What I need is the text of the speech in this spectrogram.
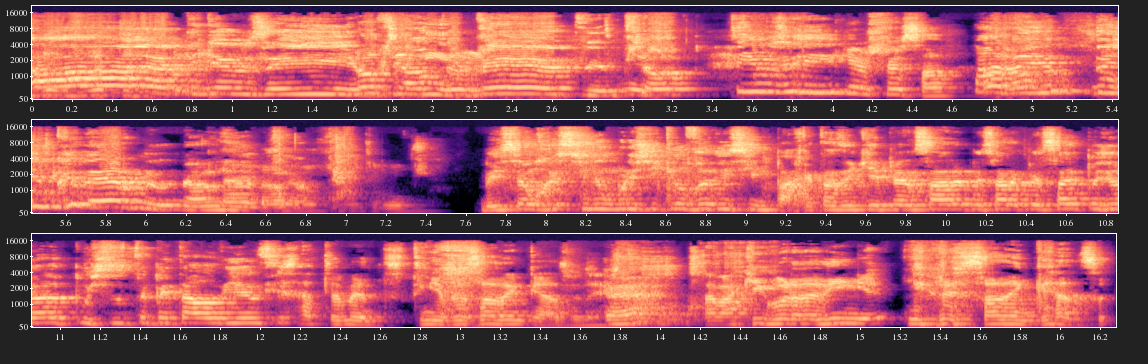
Ah, tínhamos aí. Não um tínhamos. tapete. puxar um- Tínhamos aí. Tínhamos pensado. Ah, dei, dei um caderno. Não, Não, não, não, não. não, tínhamos. Mas isso é um raciocínio humorístico elevadíssimo, pá. que Estás aqui a pensar, a pensar, a pensar e depois de nada puxas o tapete à aliança. Exatamente, tinha pensado em casa, né? Hã? Estava aqui guardadinha, tinha pensado em casa.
